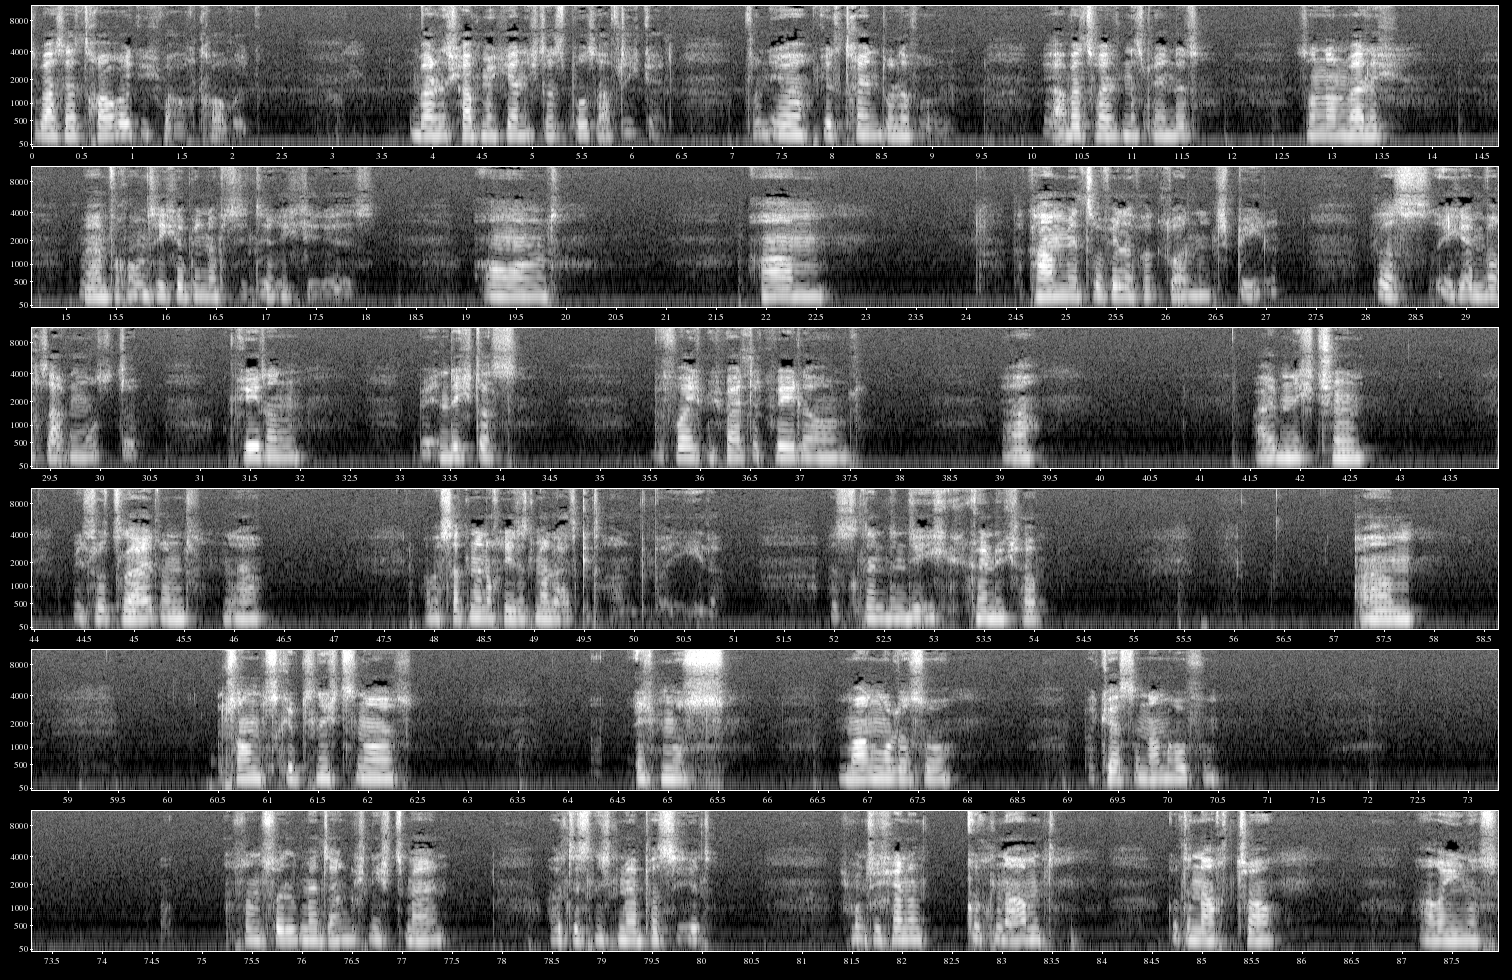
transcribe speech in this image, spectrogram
Sie war sehr traurig, ich war auch traurig. Weil ich habe mich ja nicht aus Boshaftigkeit von ihr getrennt oder von ihr Arbeitsverhältnis beendet, sondern weil ich mir einfach unsicher bin, ob sie die richtige ist. Und ähm, da kamen jetzt so viele Faktoren ins Spiel, dass ich einfach sagen musste, okay, dann beende ich das, bevor ich mich weiter quäle und ja, war eben nicht schön. Mir tut's leid und ja. Aber es hat mir noch jedes Mal leid getan, bei jeder Assistentin, die ich gekündigt habe. Ähm, sonst gibt's nichts Neues. Ich muss morgen oder so bei Kerstin anrufen. Sonst fällt mir jetzt eigentlich nichts mehr ein. Heute ist nicht mehr passiert. Ich wünsche euch einen guten Abend. Gute Nacht. Ciao. Arines.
